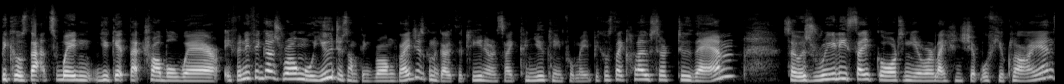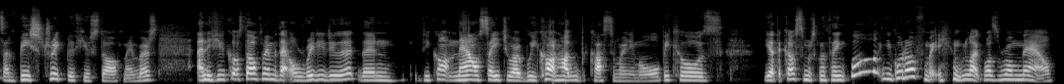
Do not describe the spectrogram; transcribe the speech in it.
because that's when you get that trouble where if anything goes wrong or you do something wrong, they're just going to go to the cleaner and say, Can you clean for me? Because they're closer to them. So it's really safeguarding your relationship with your clients and be strict with your staff members. And if you've got staff members that already do it, then you can't now say to her, We can't hug the customer anymore because, yeah, the customer's going to think, What? You've off me. like, what's wrong now?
